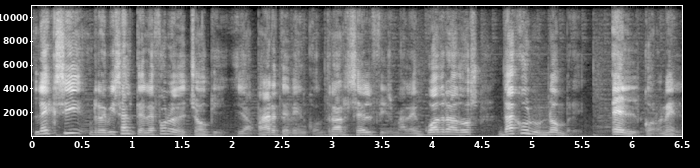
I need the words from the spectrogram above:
Lexi revisa el teléfono de Chucky y aparte de encontrar selfies mal encuadrados, da con un nombre, el coronel.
